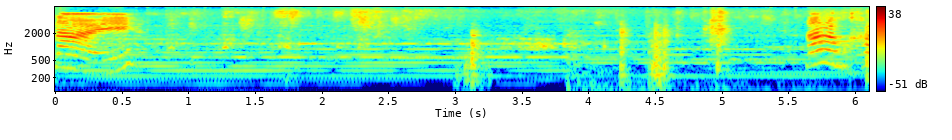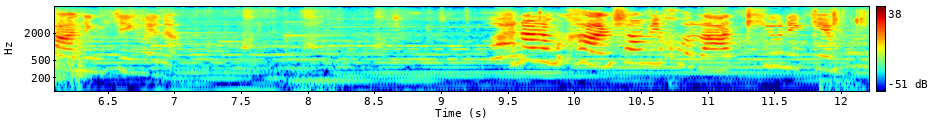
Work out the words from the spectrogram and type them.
ไหน น่ารำคาญจริงๆเลยเนี่ยว้าน่ารำคาญชอบมีคนรัดคิวในเกมพวก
